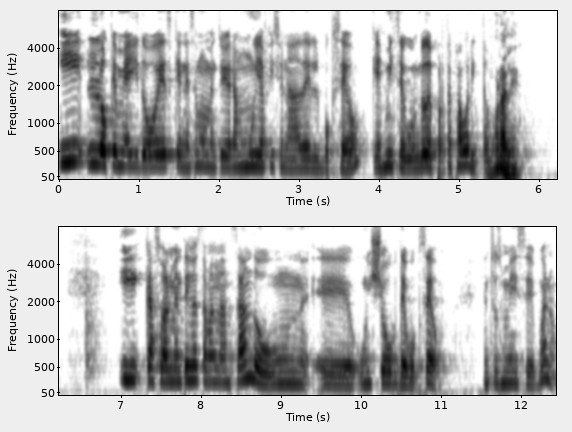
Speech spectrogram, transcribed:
Y lo que me ayudó es que en ese momento yo era muy aficionada del boxeo, que es mi segundo deporte favorito. Órale. Y casualmente ellos estaban lanzando un, eh, un show de boxeo. Entonces me dice, bueno,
